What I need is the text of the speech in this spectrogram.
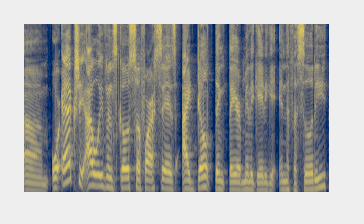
Um, or actually, I will even go so far as says I don't think they are mitigating it in the facility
